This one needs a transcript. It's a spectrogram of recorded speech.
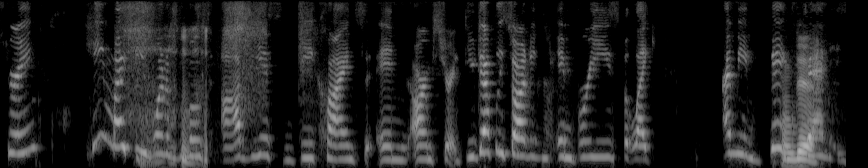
strength. He might be one of the most obvious declines in arm strength. You definitely saw it in, in Brees, but like, I mean, Big yeah. Ben is.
